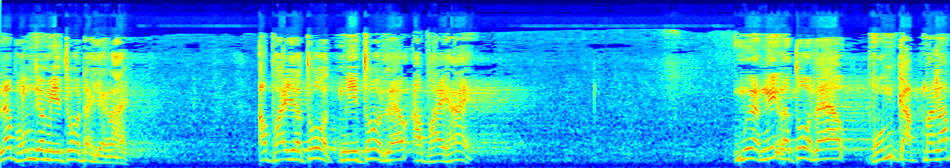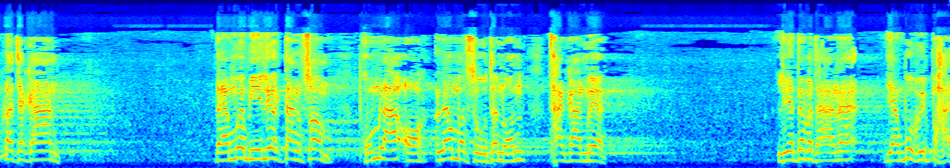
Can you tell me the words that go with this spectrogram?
แล้วผมจะมีโทษได้อย่างไร อภัยโทษมีโทษแล้วอภัยให้ เมื่อนิรโทษแล้ว ผมกลับมารับราชการ แต่เมื่อมีเลือกตั้งซ่อม ผมลาออกแล้วมาสู่ถนนทางการเมือง เรียนท่านประธานนะอย่างผู้พิปราย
